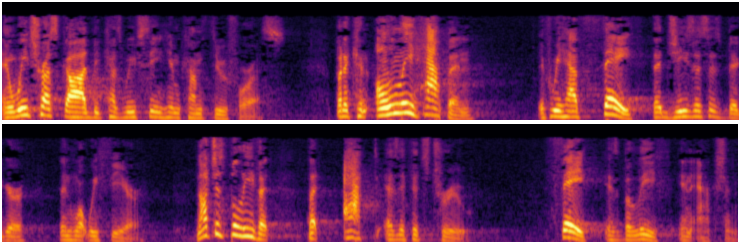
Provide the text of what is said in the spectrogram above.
and we trust God because we've seen Him come through for us. But it can only happen if we have faith that Jesus is bigger than what we fear. Not just believe it, but act as if it's true. Faith is belief in action.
